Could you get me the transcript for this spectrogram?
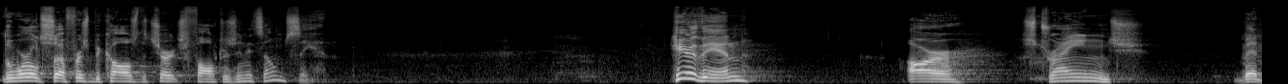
the world suffers because the church falters in its own sin. Here then are strange bed,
